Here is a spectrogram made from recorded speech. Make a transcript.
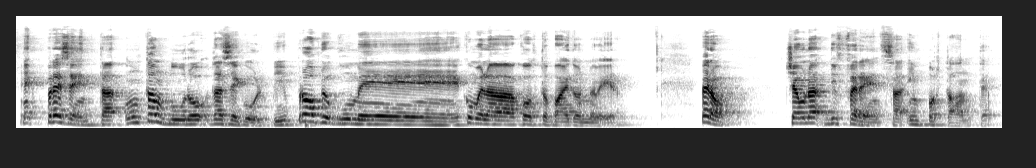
e presenta un tamburo da 6 colpi, proprio come, come la Colt Python vera. Però c'è una differenza importante.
